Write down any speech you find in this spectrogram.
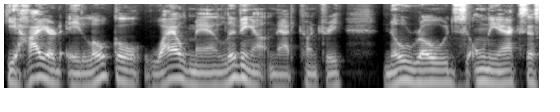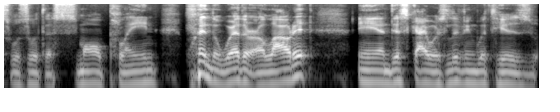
He hired a local wild man living out in that country. No roads, only access was with a small plane when the weather allowed it. And this guy was living with his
